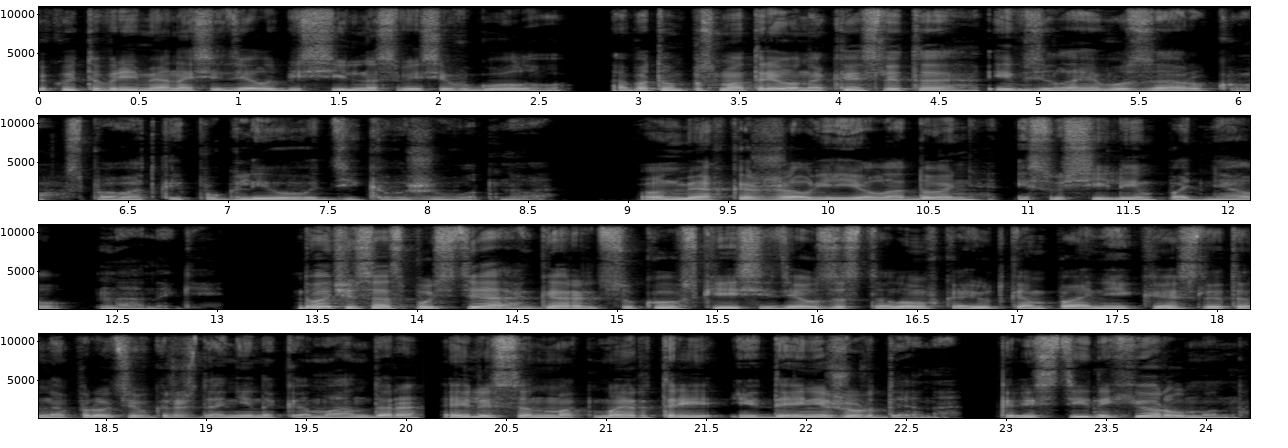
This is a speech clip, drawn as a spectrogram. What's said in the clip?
Какое-то время она сидела бессильно свесив голову, а потом посмотрела на Кэслета и взяла его за руку с повадкой пугливого дикого животного. Он мягко сжал ее ладонь и с усилием поднял на ноги. Два часа спустя Гарольд Суковский сидел за столом в кают-компании Кэслета напротив гражданина-командора Элисон Макмертри и Дэнни Журдена. Кристины Хёрлман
